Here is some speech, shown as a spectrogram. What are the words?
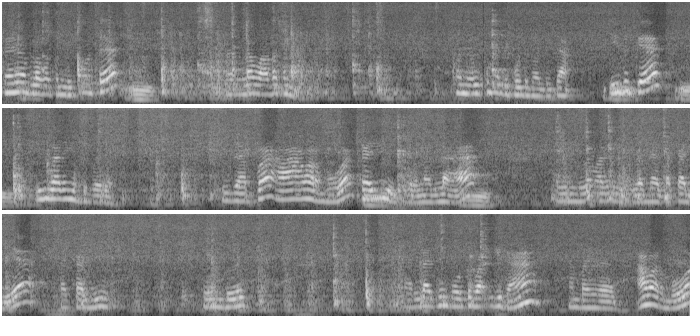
கருவேப்பிலை கொத்தமல்லி போட்டு நல்லா வதக்கணும். கொஞ்சம் உப்பு கட்டி போட்டு வந்துட்டான் இதுக்கு இது வதங்கிட்டு போயிடும் இது அப்போ ஆவாரம் பூவை கழுவி வச்சுக்கிறோம் நல்லா. நல்லா வதங்கி வச்சுக்கிறோம் தக்காளி தக்காளி பூண்டு எல்லாத்தையும் போட்டு வதக்கிட்டேன். நம்ம ஆவாரம் பூவை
